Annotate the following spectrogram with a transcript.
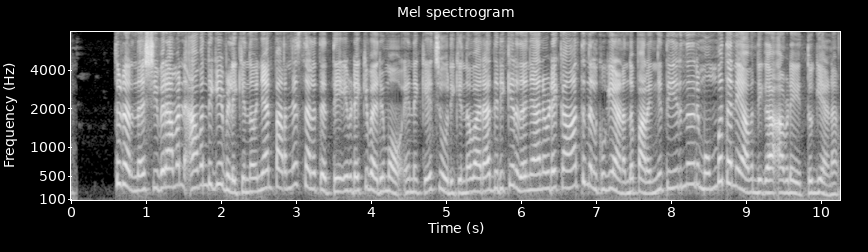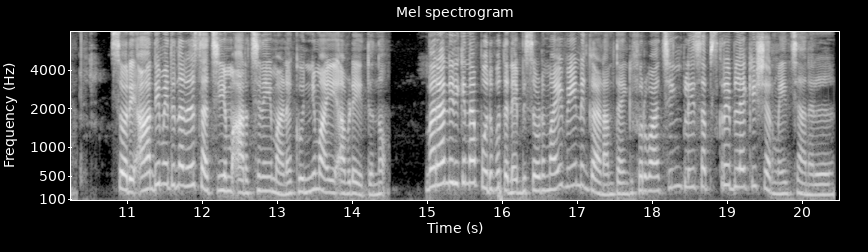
തുടർന്ന് ശിവരാമൻ അവന്തികയെ വിളിക്കുന്നു. ഞാൻ പറഞ്ഞ സ്ഥലത്തെത്തി ഇവിടേക്ക് വരുമോ? എന്നൊക്കെ ചോദിക്കുന്നു. വരാതിരിക്കരുത്. ഞാൻ ഇവിടെ കാത്തു നിൽക്കുകയാണെന്ന് പറഞ്ഞ് തീരുന്നതിന് മുമ്പ് തന്നെ അവന്തിക അവിടെ എത്തുകയാണ്. സോറി ആദ്യം എത്തുന്നത് സച്ചിയും അർച്ചനയുമാണ്. കുഞ്ഞുമായി അവിടെ എത്തുന്നു. വരാനിരിക്കുന്ന പുതുപുത്തൻ എപ്പിസോഡുമായി വീണ്ടും കാണാം. Thank for watching please subscribe like share my channel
